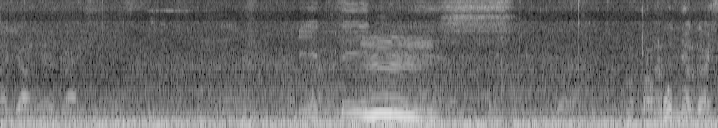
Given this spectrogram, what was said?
Ayangnya guys. Ini. Yes. babonnya guys.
